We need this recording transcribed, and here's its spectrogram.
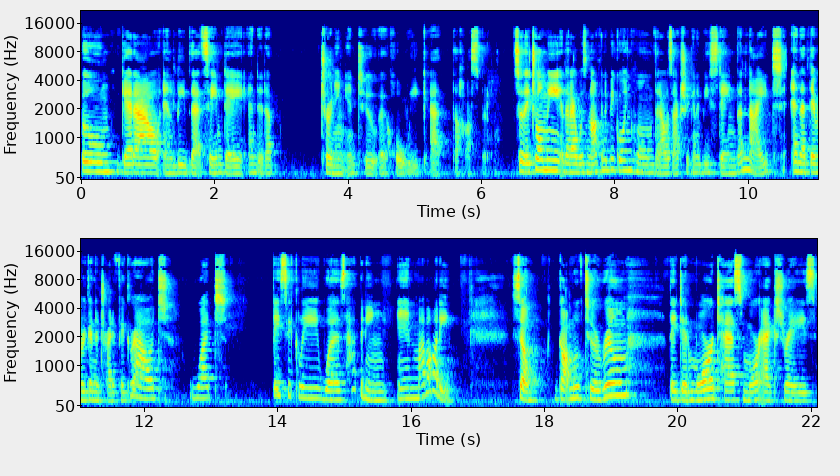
boom, get out and leave that same day ended up turning into a whole week at the hospital. So they told me that I was not going to be going home, that I was actually going to be staying the night, and that they were going to try to figure out what basically was happening in my body. So got moved to a room. They did more tests, more x-rays.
